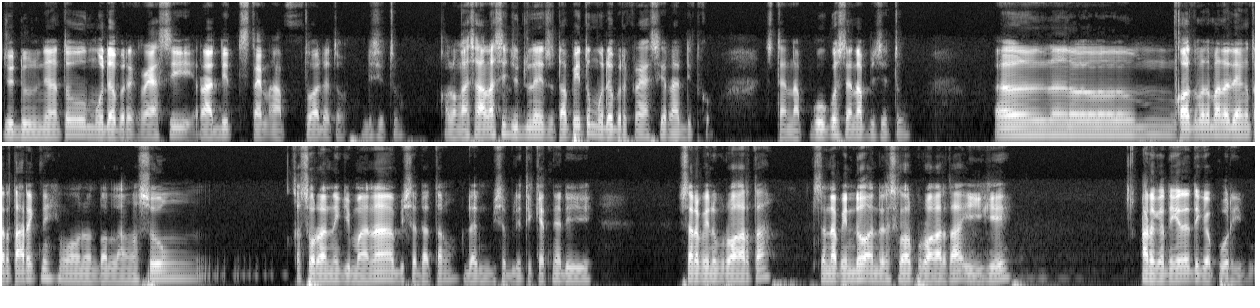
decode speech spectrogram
judulnya tuh muda berkreasi Radit stand up tuh ada tuh di situ kalau nggak salah sih judulnya itu tapi itu muda berkreasi Radit kok. Stand up gue stand up di situ. Um, kalau teman-teman ada yang tertarik nih mau nonton langsung kesurannya gimana bisa datang dan bisa beli tiketnya di Stand Up Indo Purwakarta. Stand Up Indo underscore Purwakarta IG harga tiketnya tiga puluh ribu.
